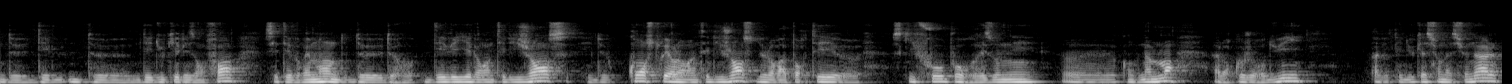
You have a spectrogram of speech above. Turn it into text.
d'éduquer les enfants, c'était vraiment d'éveiller leur intelligence et de construire leur intelligence, de leur apporter euh, ce qu'il faut pour raisonner euh, convenablement. Alors qu'aujourd'hui, avec l'éducation nationale,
